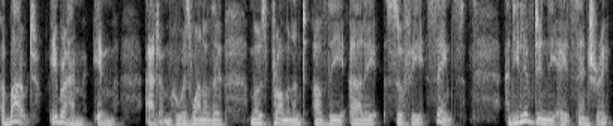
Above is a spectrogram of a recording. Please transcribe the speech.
about Ibrahim ibn Adham, who was one of the most prominent of the early Sufi saints. And he lived in the 8th century,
